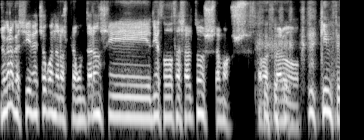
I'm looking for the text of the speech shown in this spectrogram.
Yo creo que sí. De hecho, cuando nos preguntaron si 10 o 12 asaltos, vamos, estaba claro. 15.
